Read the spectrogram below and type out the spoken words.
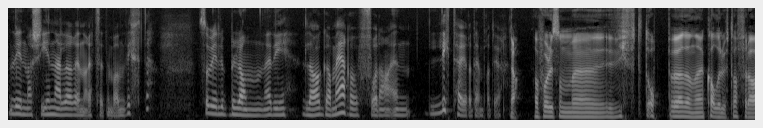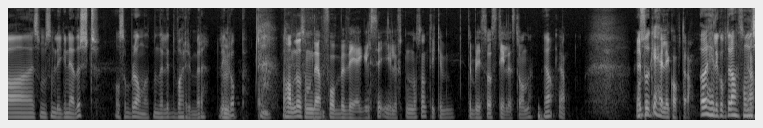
en vindmaskin eller en, rett og slett bare en vifte, så vil du blande de laga mer og få da en litt høyere temperatur. Ja, Da får du liksom eh, viftet opp eh, denne kalde lufta fra, som, som ligger nederst, og så blandet med det litt varmere ligger Mm. opp. Det handler også om det å få bevegelse i luften, og sånt, ikke det blir så stillestående. Ja. Eller Også- bruke helikopter, helikopter. Sånne Ja.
